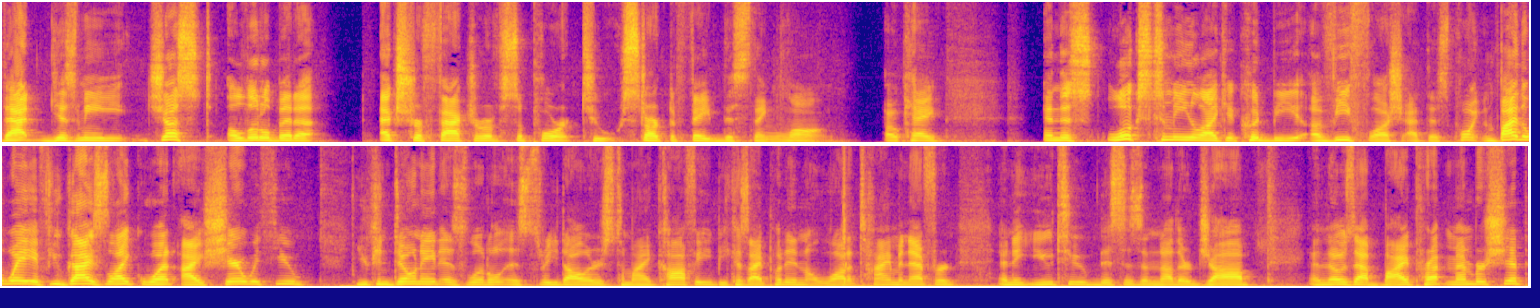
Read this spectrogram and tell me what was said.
that gives me just a little bit of extra factor of support to start to fade this thing long. Okay. And this looks to me like it could be a V flush at this point. And by the way, if you guys like what I share with you, you can donate as little as $3 to my Ko-fi because I put in a lot of time and effort into YouTube. This is another job. And those that buy prep membership,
